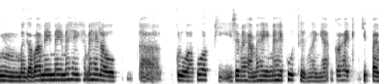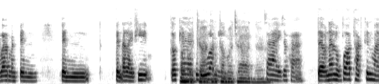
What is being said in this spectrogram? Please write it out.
ืม เหมือนกับว่าไม่ไม่ไม่ให้ไม่ให้เราอ่ากลัวพวกผีใช่ไหมคะไม่ให้ไม่ให้พูดถึงอะไรเงี้ย ก็ให้คิดไปว่ามันเป็นเป็นเป็นอะไรที่ก็แค่รู้ว่ามีธรรมชาตินะใช่เจ้าค่ะ แต่วันนั้นหลวงพ่อทักขึ้นมา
